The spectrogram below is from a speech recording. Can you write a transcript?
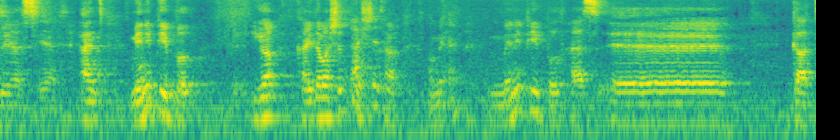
yes, yes. And many people, you are kayda başladın mı? Başladım. Many people has uh, got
